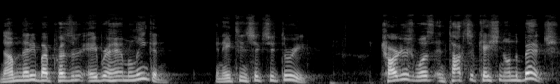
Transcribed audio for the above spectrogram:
nominated by President Abraham Lincoln in 1863. Charges was intoxication on the bench.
